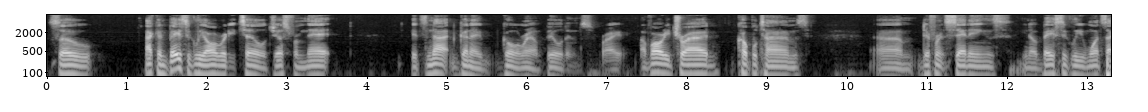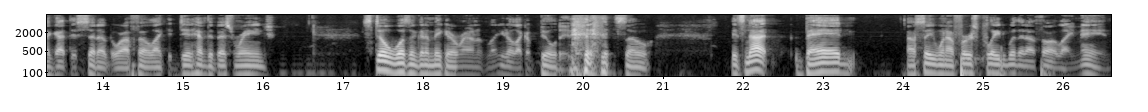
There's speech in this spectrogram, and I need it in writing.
So I can basically already tell just from that it's not gonna go around buildings, right? I've already tried a couple times, um, different settings. You know, basically once I got this set up where I felt like it did have the best range, still wasn't gonna make it around, you know, like a building. so it's not bad. I'll say when I first played with it, I thought like, man,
